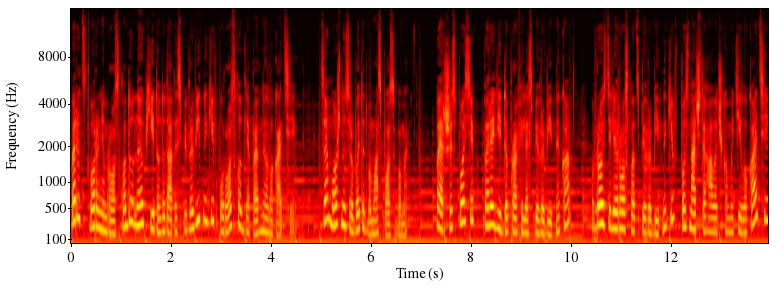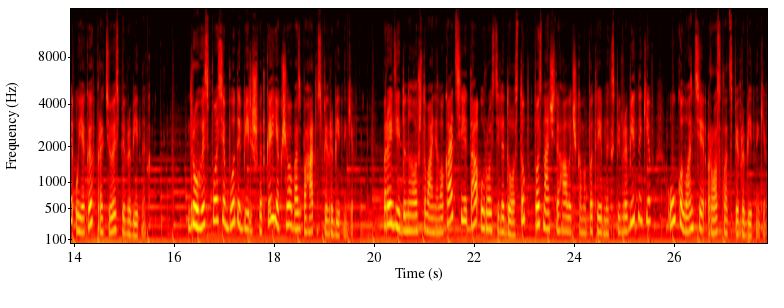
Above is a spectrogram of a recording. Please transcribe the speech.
Перед створенням розкладу необхідно додати співробітників у розклад для певної локації. Це можна зробити двома способами. Перший спосіб перейдіть до профіля співробітника. В розділі Розклад співробітників позначте галочками ті локації, у яких працює співробітник. Другий спосіб буде більш швидкий, якщо у вас багато співробітників. Перейдіть до налаштування локації та у розділі Доступ позначте галочками потрібних співробітників у колонці Розклад співробітників.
